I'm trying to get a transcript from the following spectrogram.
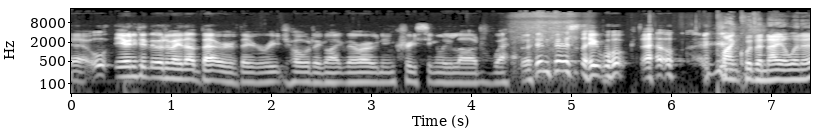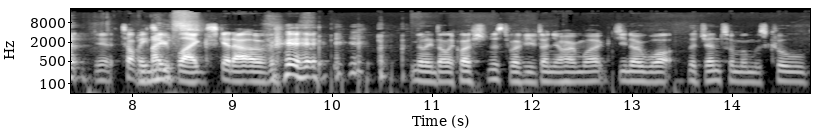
Yeah, all, the only thing that would have made that better if they were each holding like their own increasingly large weapon as they walked out. Plank with a nail in it. Yeah, Tommy A two flags, get out of here. Million dollar question as to whether you've done your homework. Do you know what the gentlemen was called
